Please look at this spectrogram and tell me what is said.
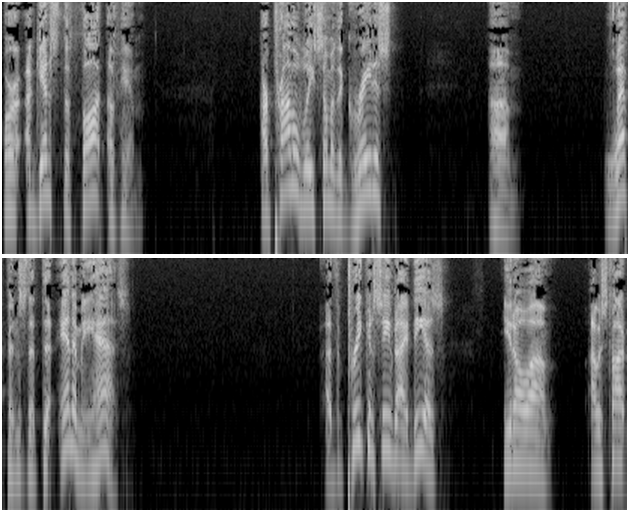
or against the thought of Him, are probably some of the greatest um, weapons that the enemy has. Uh, the preconceived ideas, you know, um, I was taught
